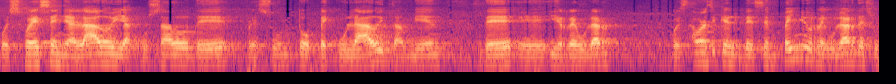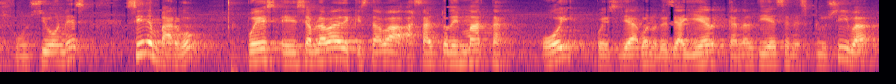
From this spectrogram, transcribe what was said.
pues fue señalado y acusado de presunto peculado y también de irregular, pues ahora sí que el desempeño irregular de sus funciones. Sin embargo, pues eh, se hablaba de que estaba a salto de mata. Hoy, pues ya, bueno, desde ayer, Canal 10 en exclusiva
